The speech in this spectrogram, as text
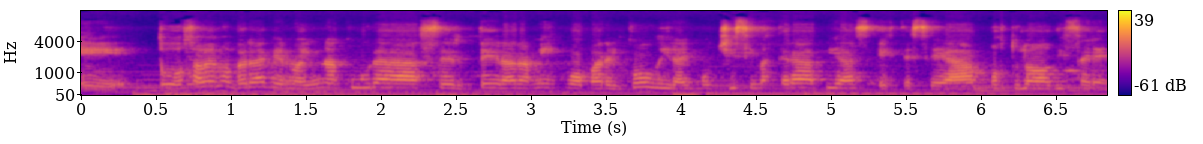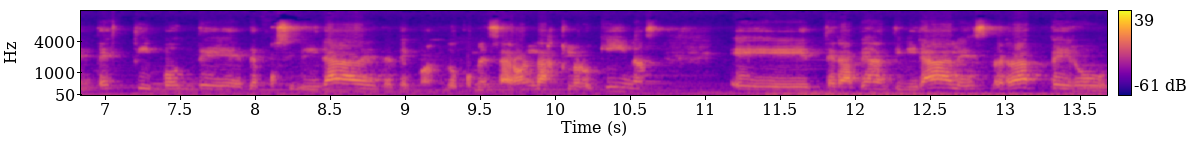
Eh, todos sabemos, ¿verdad?, que no hay una cura certera ahora mismo para el COVID, hay muchísimas terapias, este, se han postulado diferentes tipos de, de posibilidades desde cuando comenzaron las cloroquinas, eh, terapias antivirales, ¿verdad? Pero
